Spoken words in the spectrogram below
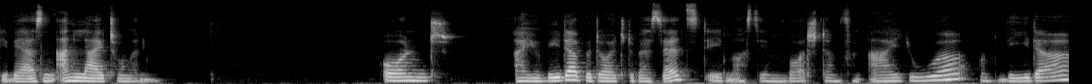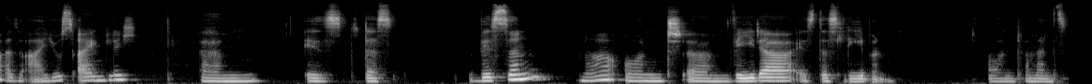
diversen Anleitungen. Und Ayurveda bedeutet übersetzt eben aus dem Wortstamm von Ayur und Veda, also Ayus eigentlich, ähm, ist das Wissen ne? und ähm, Veda ist das Leben. Und wenn man es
